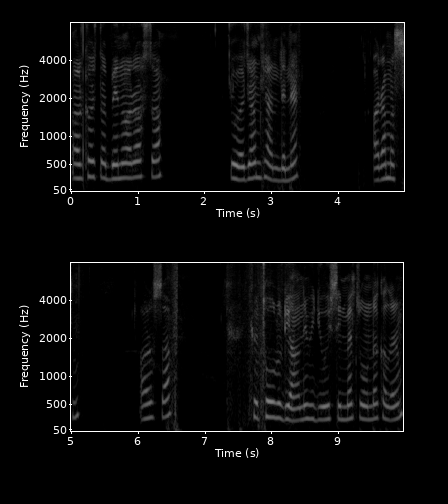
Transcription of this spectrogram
Arkadaşlar beni ararsa döveceğim kendini. Aramasın. Ararsa kötü olur yani videoyu silmek zorunda kalırım.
